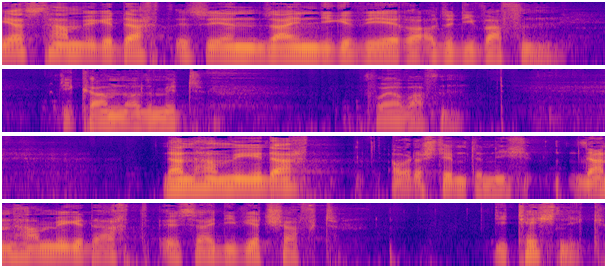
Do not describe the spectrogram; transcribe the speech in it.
Erst haben wir gedacht, es seien die Gewehre, also die Waffen. Die kamen also mit Feuerwaffen. Dann haben wir gedacht, aber das stimmte nicht. Dann haben wir gedacht, es sei die Wirtschaft, die Technik.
